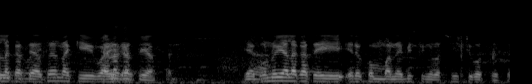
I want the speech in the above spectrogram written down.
এলাকাতে আছে নাকি এলাকাতে আছে? এখন ওই এলাকাতে এরকম মানে বিশৃঙ্খলা সৃষ্টি করতেছে।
